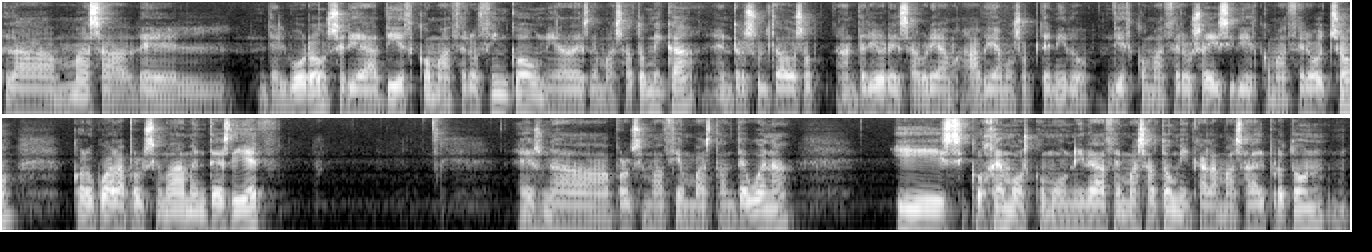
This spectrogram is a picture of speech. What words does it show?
la masa del, boro sería 10,05 unidades de masa atómica. En resultados anteriores habíamos obtenido 10,06 y 10,08, con lo cual aproximadamente es 10. Es una aproximación bastante buena. Y si cogemos como unidad de masa atómica la masa del protón,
